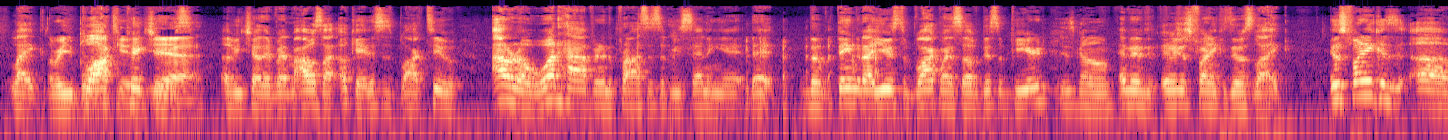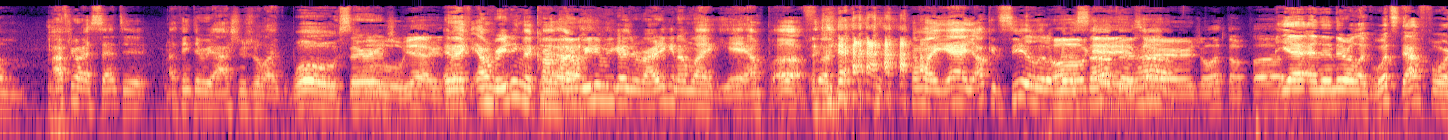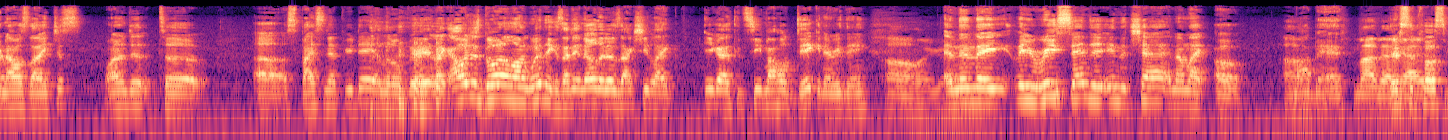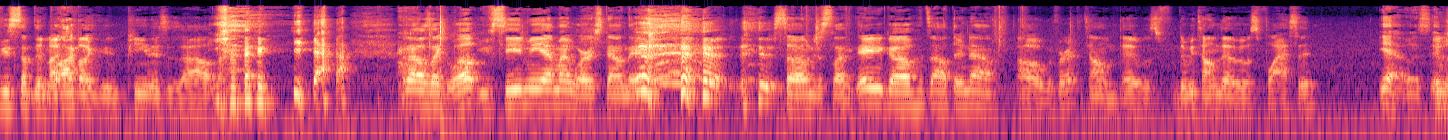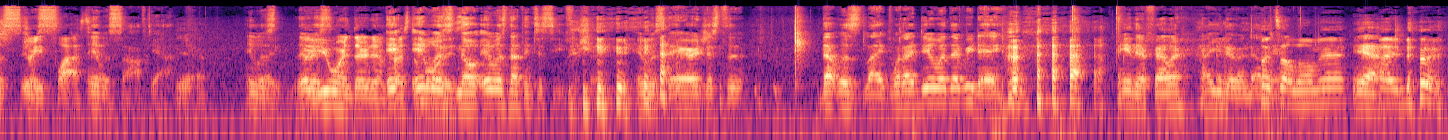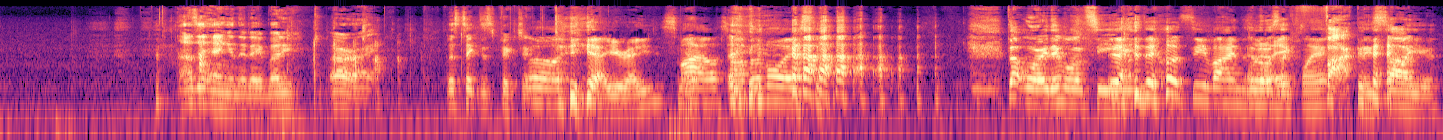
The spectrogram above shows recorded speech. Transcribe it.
like blocked block pictures Yeah. of each other. But I was like, okay, this is blocked too. I don't know what happened in the process of me sending it. That the thing that I used to block myself disappeared, It's gone. and then it was just funny because it was like, it was funny because um, after I sent it, I think the reactions were like, "Whoa, Serge." Oh yeah. And like I'm reading the con- Yeah. I'm reading what you guys are writing, and I'm like, yeah, I'm buff. I'm like, yeah, y'all can see a little bit of okay, something, huh? Serge. What the fuck? Yeah, and then they were like, "What's that for?" And I was like, "Just wanted to to uh, spicing up your day a little bit." like I was just going along with it because I didn't know that it was actually like you guys could see my whole dick and everything. Oh my god. And then they they resend it in the chat, and I'm like, "Oh, My uh, bad." My bad. There's guys. supposed to be something my blocking. fucking penis is out. yeah. And I was like, well, you see me at my worst down there. so I'm just like, there you go. It's out there now. oh, we forgot to tell him that it was. Did we tell him that it was flaccid? Yeah, it was. It, It was was, straight it was, flaccid. It was soft. Yeah, Yeah. it was. Like, was you weren't there to impress it, the it boys. was no. It was nothing to see for sure. it was there just to. That was like what I deal with every day. Hey there, feller. How you doing down What's there? up, little man? Yeah. How you doing? How's it hanging today, buddy? All right, let's take this picture. Oh yeah, you ready? Smile, smile for the boys. Don't worry, they won't see you. yeah, they don't see you behind And little eggplant. Like, Fuck, they saw you.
